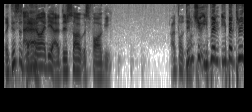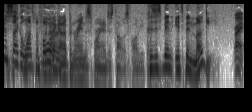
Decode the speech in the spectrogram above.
Like this is I bad. have no idea. I just thought it was foggy. I thought Didn't you? You've been you've been through this cycle once When before. I got up and ran this morning, I just thought it was foggy because it's been it's been muggy, Right.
